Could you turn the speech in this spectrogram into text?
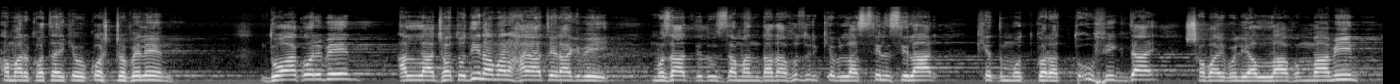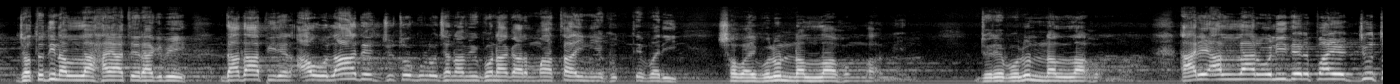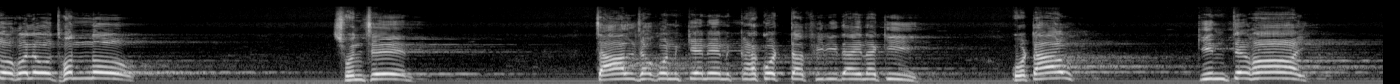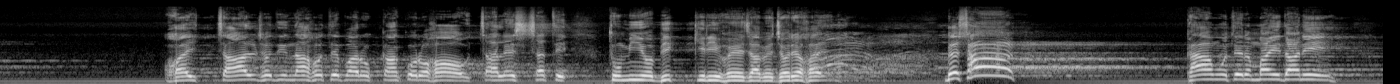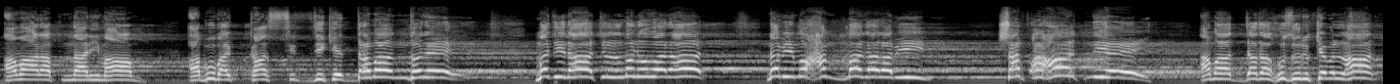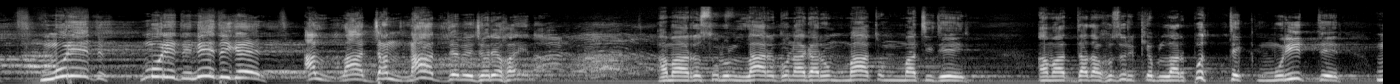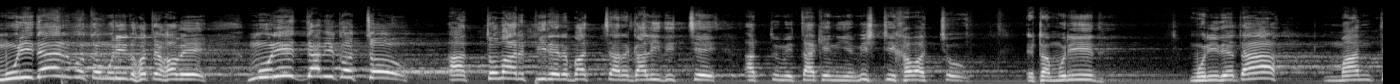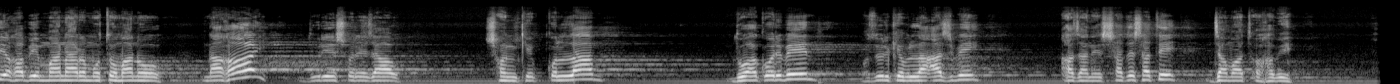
আমার কথায় কেউ কষ্ট পেলেন? দোয়া করবেন। আল্লাহ যতদিন আমার হায়াতে রাখবে, মোজাদ্দিদুজ্জামান দাদা হুজুর কেবলা সিলসিলার খেদমত করার তৌফিক দেয়। সবাই বলি আল্লাহ আমিন। যতদিন আল্লাহ হায়াতে রাখবে দাদা পীরের আওলাদের জুতোগুলো যেন আমি গোনাগার মাথায় নিয়ে ঘুরতে পারি। সবাই বলুন আল্লাহ আমিন। জোরে বলুন আল্লাহ আরে আল্লাহর অলিদের পায়ে জুতো হলেও ধন্য। শুনছেন? চাল যখন কেনেন, কাঁকড়টা ফিরি দেয় নাকি? ওটাও কিনতে হয়। হয় চাল যদি না হতে পারো কাঁকড় হও, চালের সাথে তুমিও বিক্রি হয়ে যাবে, জোরে হয়। বেশাক কামতের ময়দানে আমার আপনার ইমাম আবু বাক্কা সিদ্দিকের দামান ধরে নিয়ে আমার দাদা হুজুর কেবলার মুরিদ মুরিদ নিদিগের আল্লাহ জান্নাত দেবে, জোরে হয় না। আমার রসুল্লাহর গুনাগার উম্মাত, উম্মাতিদের, আমার দাদা হুজুর কেবলার প্রত্যেক মুরিদদের, মুরিদের মতো মুরিদ হতে হবে। মুরিদ দাবি করছ, আর তোমার পীরের বাচ্চার গালি দিচ্ছে, আর তুমি তাকে নিয়ে মিষ্টি খাওয়াচ্ছ। এটা মুরিদ। মুরিদ এটা মানতে হবে, মানার মতো মানো। না হয় দূরে সরে যাও। সংক্ষেপ করলাম। দোয়া করবেন হুজুর কেবলা আসবে আজানের সাথে সাথে জামাত হবে।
